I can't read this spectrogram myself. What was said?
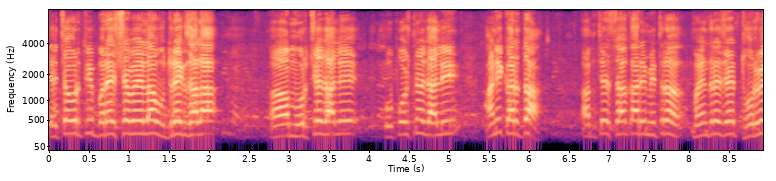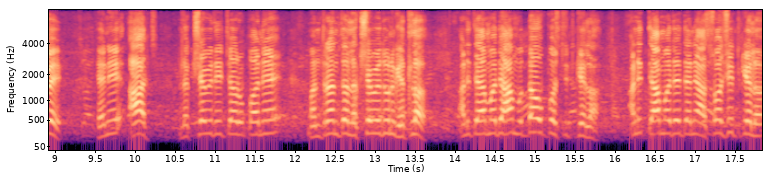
याच्यावरती बऱ्याचशा वेळेला उद्रेक झाला. मोर्चे झाले उपोषणं झाली. आणि करता आमचे सहकारी मित्र महेंद्रजय थोरवे यांनी आज लक्षवेधीच्या रूपाने मंत्र्यांचं लक्ष वेधून घेतलं आणि त्यामध्ये हा मुद्दा उपस्थित केला. आणि त्यामध्ये त्याने आश्वासित केलं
